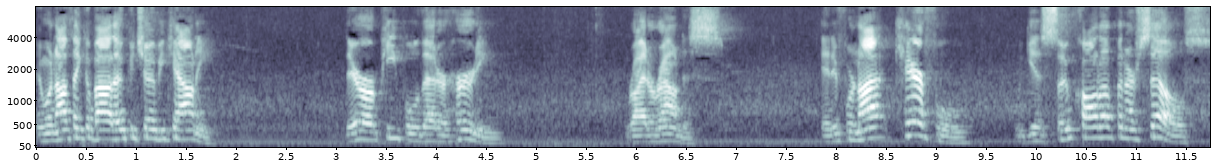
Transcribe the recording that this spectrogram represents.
And when I think about Okeechobee County, there are people that are hurting right around us. And if we're not careful, we get so caught up in ourselves,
